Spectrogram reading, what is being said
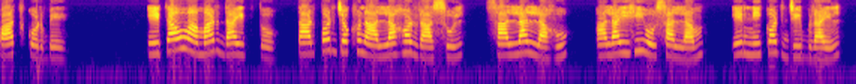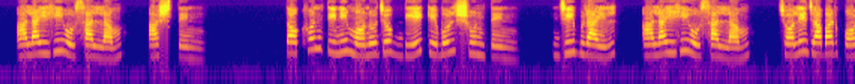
পাঠ করবে। এটাও আমার দায়িত্ব। তারপর যখন আল্লাহর রাসূল সাল্লাল্লাহু আলাইহি ওসাল্লাম এর নিকট জিব্রাইল আলাইহি ওসাল্লাম আসতেন, তখন তিনি মনোযোগ দিয়ে কেবল শুনতেন, জিব্রাইল আলাইহি ওসাল্লাম চলে যাবার পর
